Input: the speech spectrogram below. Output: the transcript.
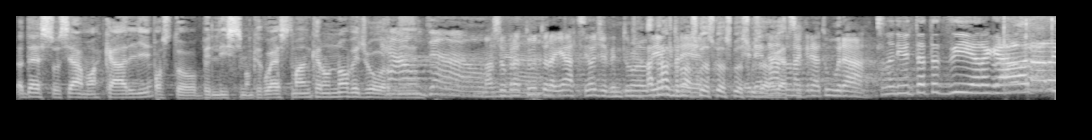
Adesso siamo a Cagli, posto bellissimo anche questo. Mancano nove giorni. Countdown. Ma soprattutto ragazzi, oggi è 21 tra novembre. l'altro, no, scusa, scusa, scusa, scusa, ragazzi. una creatura. Sono diventata zia, ragazzi!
